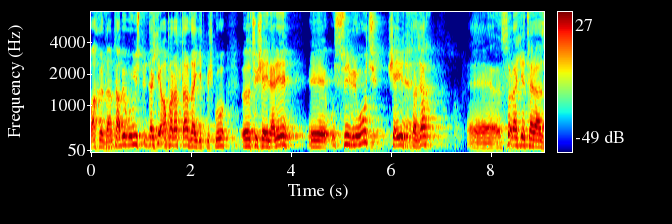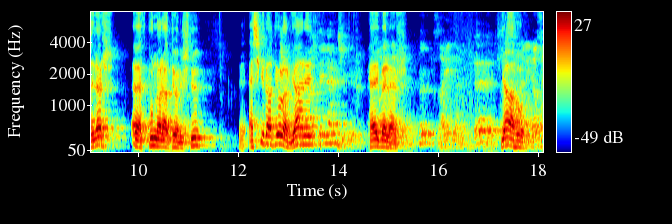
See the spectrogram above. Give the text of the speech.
Bakırdan. Tabii bu üstündeki aparatlar da gitmiş bu ölçü şeyleri. E, sivri uç şeyi tutacak. Ee, sonraki teraziler evet bunlara dönüştü. Ee, eski radyolar yani heybeler. Yahu. Yazın.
